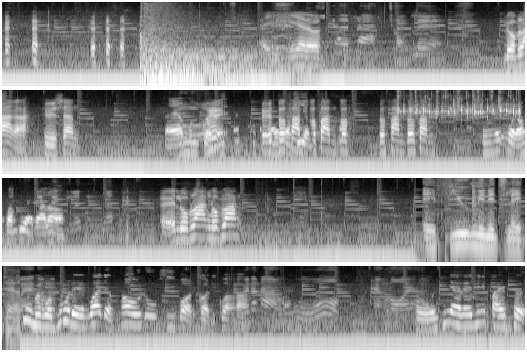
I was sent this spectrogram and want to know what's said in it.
ไอ้ เหี้ยเดี๋ยวเดินหน้าจัดเลยรวมร่างอะฟิวชั่นแต่มึงกดเฮ้ยเฮ้ยตัวสั้นตัวสั้นตัวตัวสั้นตัวสั้นมึงไม่กดเอาซอมบี้ออกมาแล้วเหรอเอ้ยรวมร่างรวมร่าง A few minutes later. มึงเป็นคนพูดเองว่าเดี๋ยวเข้าดูคีย์บอร์ดก่อนดีกว่าไม่นั่นน่ะโอ้โหแข็งลอยโหเฮียอะไรนี่ไปเถอะ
